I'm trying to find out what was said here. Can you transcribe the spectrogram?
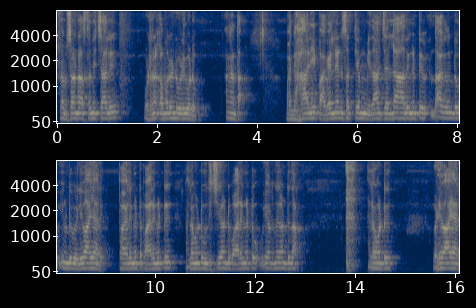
ഷംസാണ്ട് അസ്തമിച്ചാൽ ഉടനെ കമറുണ്ട് വെളിപെടും അങ്ങനത്തെ. വനഹാരി പകലിനാണ് സത്യം. ഇതാ ജല്ല അതിങ്ങോട്ട് എന്താകുന്നുണ്ട് ഇങ്ങോട്ട് വെളിവായാൽ പകലിങ്ങോട്ട് പാലങ്ങോട്ട് നല്ല കൊണ്ട് ഉദിച്ചു കണ്ട് പാലങ്ങോട്ട് ഉയർന്നു കണ്ട് നർ നല്ല കൊണ്ട് വെളിവായാൽ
